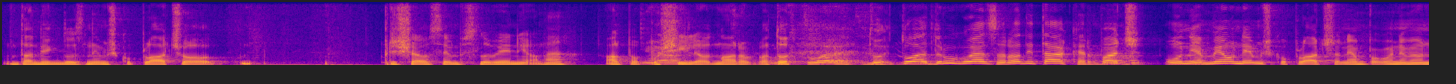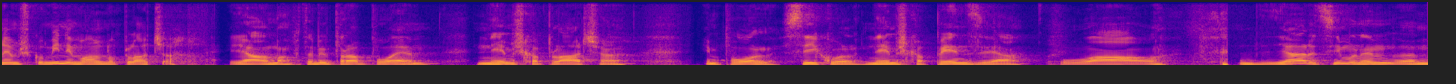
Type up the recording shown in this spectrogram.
da nekdo z nemško plačo. Prišel sem v Slovenijo ne? ali pa pošiljal ja. od naroda. To, to, to je drugo, je zaradi tega, ker pač on je imel nemško plačo, ne? ampak on je imel nemško minimalno plačo. Ja, ampak to bi prav pojem. Nemška plača in pol, sikul, nemška penzija. Wow. Ja, recimo, ne, um,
